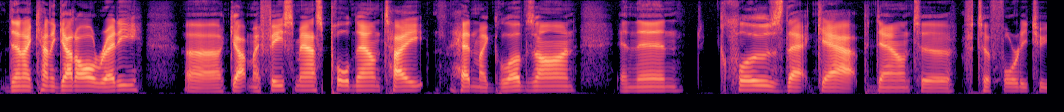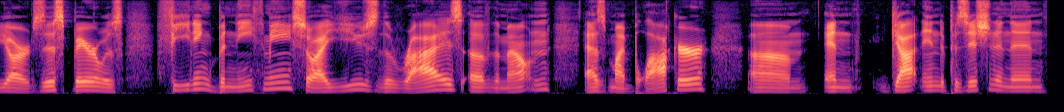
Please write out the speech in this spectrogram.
then I kind of got all ready. Uh, got my face mask pulled down tight, had my gloves on, and then close that gap down to to 42 yards. This bear was feeding beneath me, so I used the rise of the mountain as my blocker um, and got into position. And then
